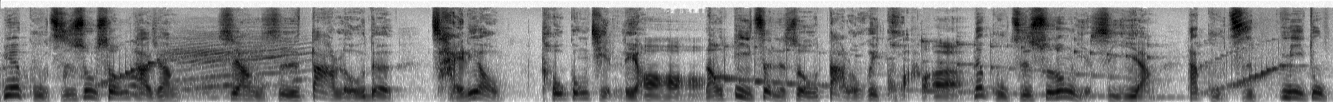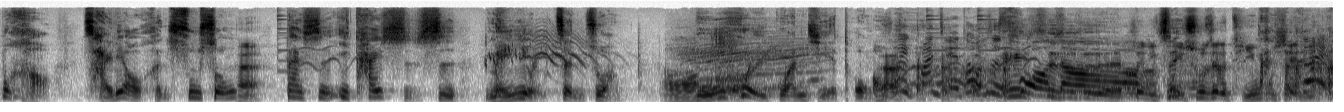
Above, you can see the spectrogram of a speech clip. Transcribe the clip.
因为骨质疏松它好像像是大楼的材料偷工减料，然后地震的时候大楼会垮，那骨质疏松也是一样，它骨质密度不好，材料很疏松，但是一开始是没有症状，不会关节痛，所以关节痛是错的，所以你自己出这个题目现在，我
